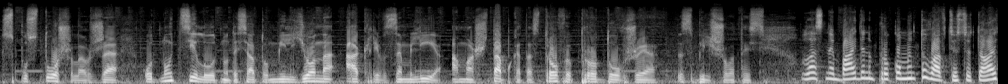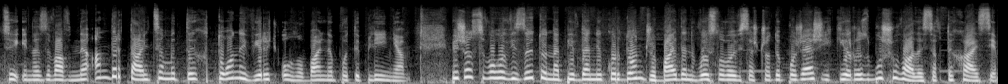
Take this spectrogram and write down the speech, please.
спустошила вже 1,1 мільйона акрів землі, а масштаб катастрофи продовжує збільшуватись. Власне, Байден прокоментував цю ситуацію і називав неандертальцями тих, хто не вірить у глобальне потепління. Під час свого візиту на південний кордон Джо Байден висловився щодо пожеж, які розбушувалися в Техасі.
